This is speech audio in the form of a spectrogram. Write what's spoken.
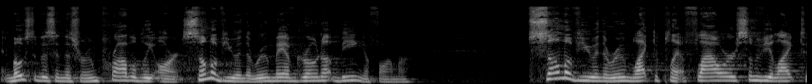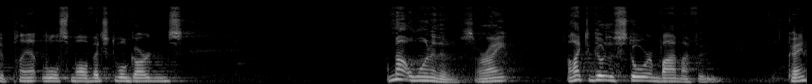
And most of us in this room probably aren't. Some of you in the room may have grown up being a farmer. Some of you in the room like to plant flowers. Some of you like to plant little small vegetable gardens. I'm not one of those, all right? I like to go to the store and buy my food. Okay?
